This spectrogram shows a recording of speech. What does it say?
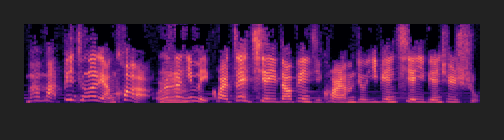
妈妈变成了两块。我说那你每块再切一刀变几块？他们就一边切一边去数。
